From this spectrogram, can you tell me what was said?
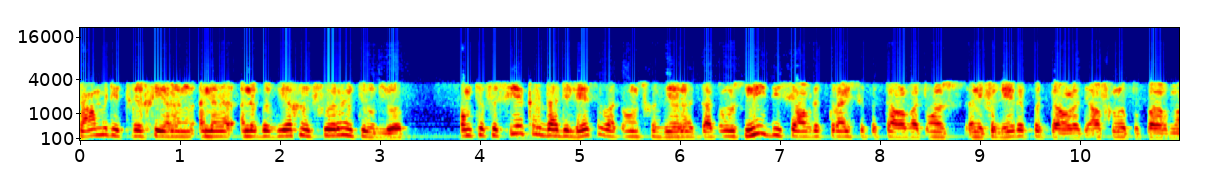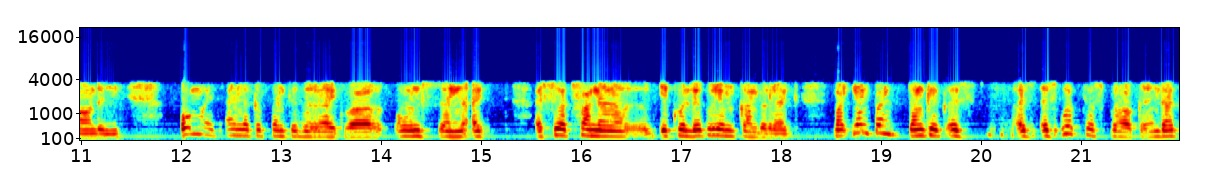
saam met die regering in 'n in 'n beweging vorentoe loop om te verseker dat die lesse wat ons geleer het dat ons nie dieselfde pryse betaal wat ons in die verlede betaal het die afgelope paar maande nie om uiteindelik 'n punt te bereik waar ons in 'n soort van 'n equilibrium kan bereik maar een punt dink ek is is is ook te sprake en dat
